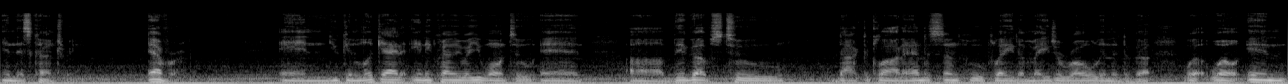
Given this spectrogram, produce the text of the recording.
in this country, ever. And you can look at it any kind of way you want to. And uh, big ups to Dr. Claud Anderson, who played a major role in the develop, well, well, in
